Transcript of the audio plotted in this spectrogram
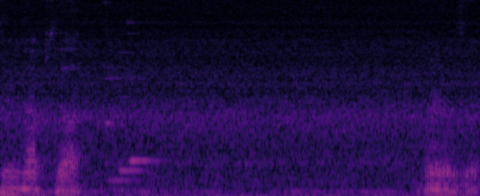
Bring up the. Where is it?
